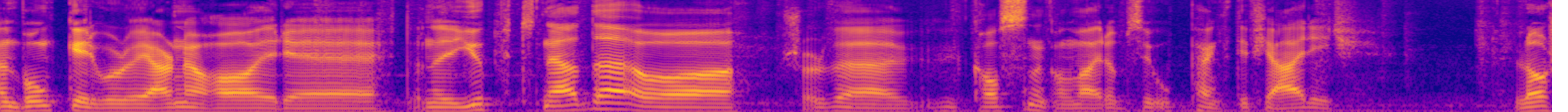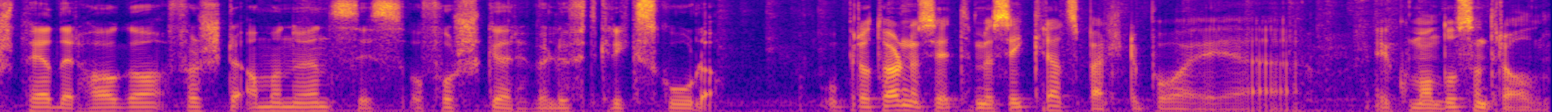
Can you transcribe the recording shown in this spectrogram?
En bunker hvor du gjerne har eh, Den er dypt nede, og selve kassen kan være opphengt i fjærer. Lars Peder Haga, førsteamanuensis og forsker ved Luftkrigsskolen. Operatørene sitter med sikkerhetsbelte på i, eh, i kommandosentralen.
